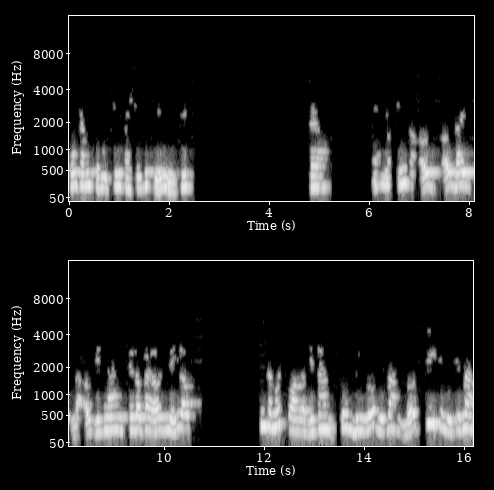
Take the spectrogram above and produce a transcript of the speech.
cố gắng tu chúng ta sẽ giúp những người tiếp theo chúng ta ở ở đây là ở Việt Nam chứ đâu phải ở Mỹ đâu. Chúng ta nói toàn là Việt Nam, tôi đường lối Việt Nam, mở trí cho người Việt Nam.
